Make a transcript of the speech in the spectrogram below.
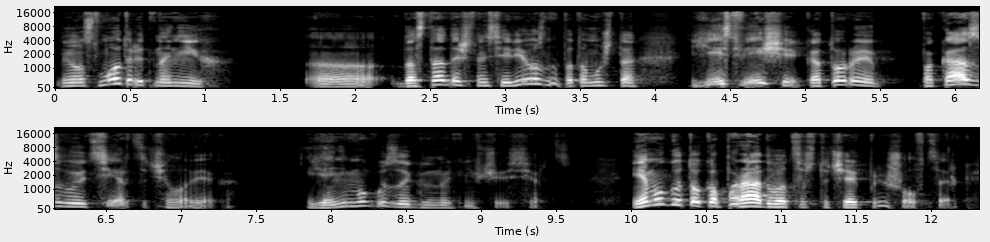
И Он смотрит на них э, достаточно серьезно, потому что есть вещи, которые показывают сердце человека. Я не могу заглянуть ни в чье сердце. Я могу только порадоваться, что человек пришел в церковь.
